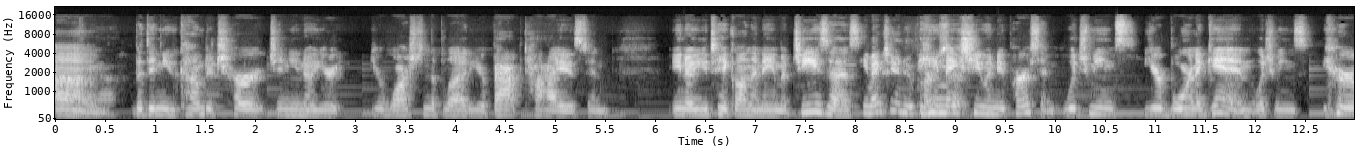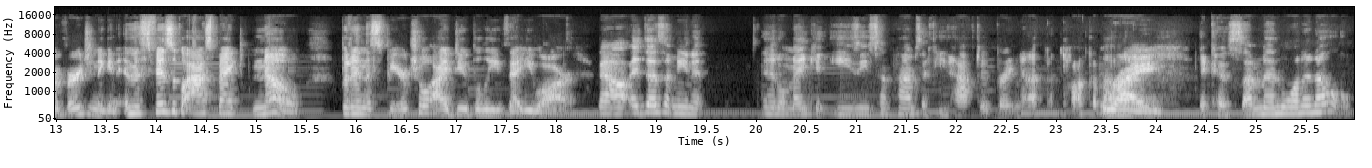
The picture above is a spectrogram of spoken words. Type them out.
um, Yeah. but then you come to church and you know you're you're washed in the blood, you're baptized, and you know you take on the name of Jesus. He makes you a new person. He makes you a new person, which means you're born again, which means you're a virgin again. In this physical aspect, no, but in the spiritual, I do believe that you are. Now, it doesn't mean it it'll make it easy sometimes if you have to bring it up and talk about it. Right. because some men want to know,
